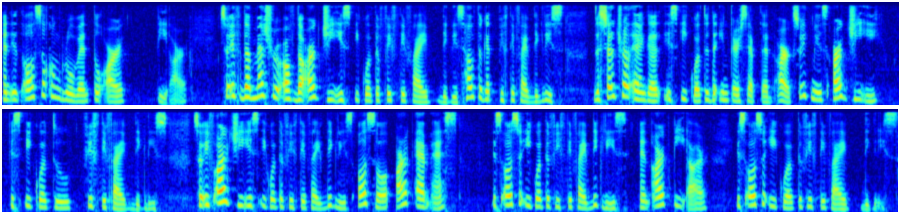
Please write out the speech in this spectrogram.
and it also congruent to arc TR. So if the measure of the arc G is equal to 55 degrees, how to get 55 degrees? The central angle is equal to the intercepted arc. So it means arc GE is equal to 55 degrees. So if arc G is equal to 55 degrees, also arc MS is also equal to 55 degrees and arc TR is also equal to 55 degrees.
